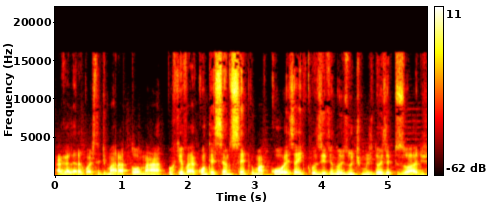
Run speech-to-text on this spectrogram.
a galera gosta de maratonar, porque vai acontecendo sempre uma coisa, inclusive nos últimos dois episódios,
